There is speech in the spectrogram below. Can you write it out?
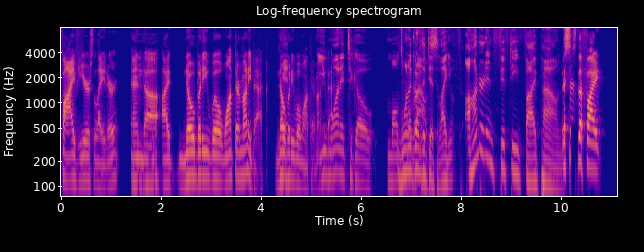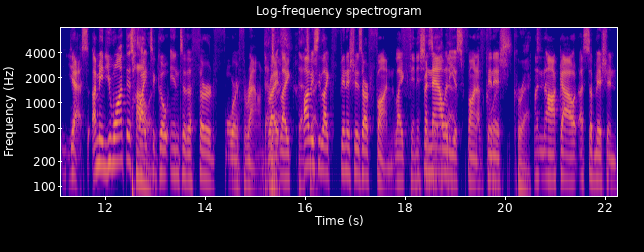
five years later. And uh, I nobody will want their money back. Nobody will want their money You back. want it to go You multiple. want to go to the distance, like You- 155 pounds. This is the fight. Yes, I mean you want this Power. fight to go into the third, fourth round, That's right? right. Like That's obviously, right. like finishes are fun. Like Finishes finality is fun. A of finish, correct. a knockout, a submission.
